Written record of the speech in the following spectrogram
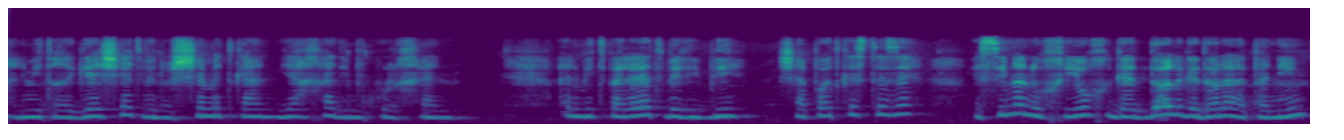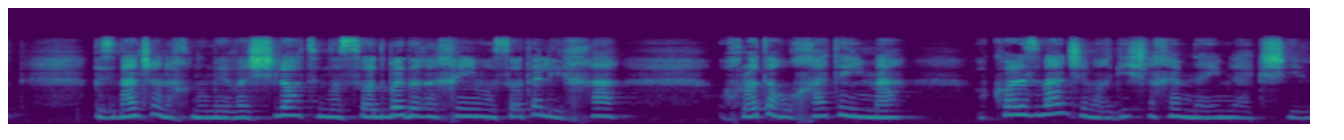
אני מתרגשת ונושמת כאן יחד עם כולכן. אני מתפללת בליבי שהפודקאסט הזה ישים לנו חיוך גדול גדול על הפנים בזמן שאנחנו מבשלות, נוסעות בדרכים, עושות הליכה, אוכלות ארוחת טעימה, או כל זמן שמרגיש לכם נעים להקשיב.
